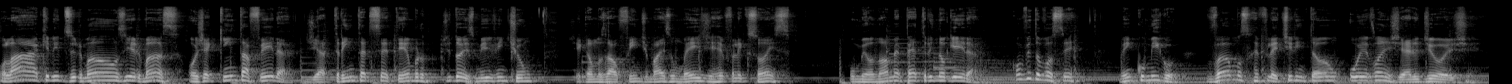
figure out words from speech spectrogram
Olá, queridos irmãos e irmãs. Hoje é quinta-feira, dia 30 de setembro de 2021. Chegamos ao fim de mais um mês de reflexões. O meu nome é Petri Nogueira. Convido você, vem comigo. Vamos refletir então o evangelho de hoje.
